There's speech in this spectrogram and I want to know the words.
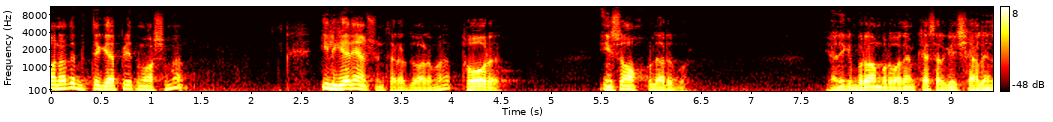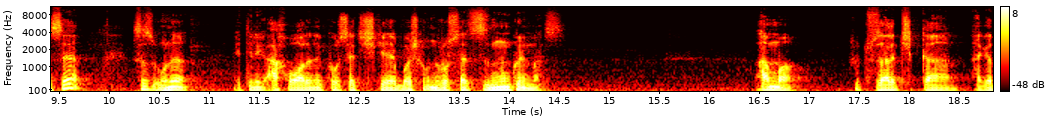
ma'noda bitta gap aytmoqchiman. Ilgari ham shuni tarafdoriman. To'g'ri. Inson huquqlari bor. Ya'niki biron bir odam kasalga chalinsa siz uni aytaylik ahvolini ko'rsatishga boshqa uni ruxsatsiz mumkin emas. Ammo shu tuzalib chiqqan agar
